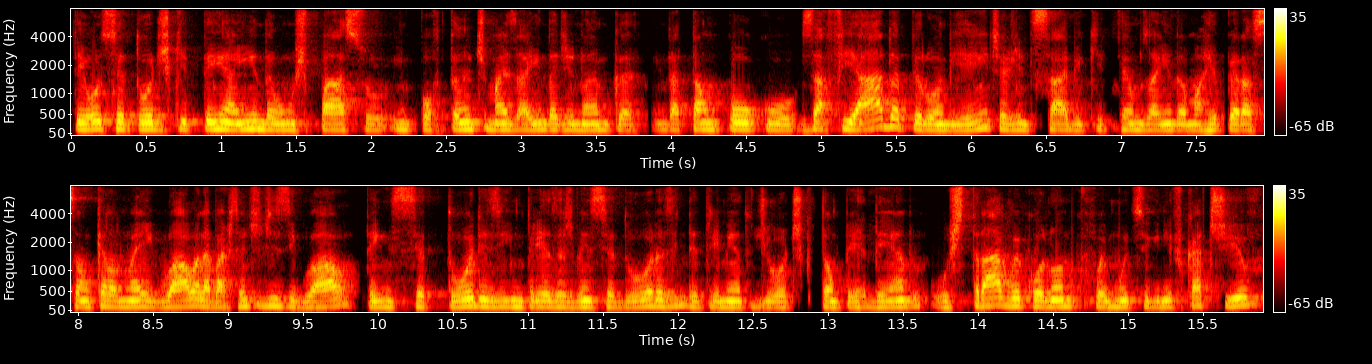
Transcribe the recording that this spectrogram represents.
Tem outros setores que têm ainda um espaço importante, mas ainda a dinâmica ainda está um pouco desafiada pelo ambiente. A gente sabe que temos ainda uma recuperação que ela não é igual, ela é bastante desigual. Tem setores e empresas vencedoras em detrimento de outros que estão perdendo. O estrago econômico foi muito significativo.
